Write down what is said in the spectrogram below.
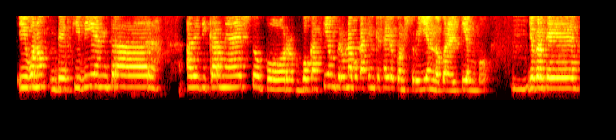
Y bueno, decidí entrar a dedicarme a esto por vocación, pero una vocación que se ha ido construyendo con el tiempo. Yo creo que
